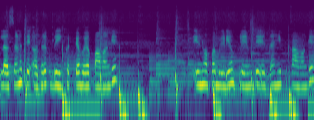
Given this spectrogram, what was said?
ਲਸਣ ਤੇ ਅਦਰਕ ਬਰੀਕ ਕੱਟਿਆ ਹੋਇਆ ਪਾਵਾਂਗੇ। ਇਹਨੂੰ ਆਪਾਂ ਮੀਡੀਅਮ ਫਲੇਮ ਤੇ ਇਦਾਂ ਹੀ ਪਕਾਵਾਂਗੇ।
